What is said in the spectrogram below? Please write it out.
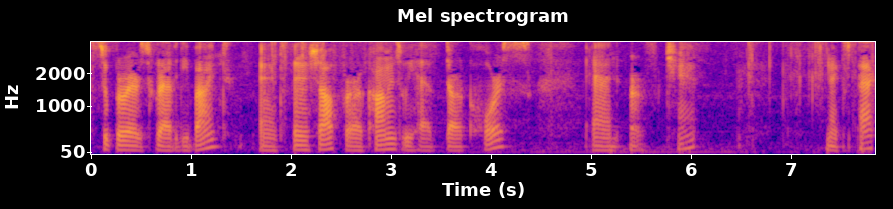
Super Rare is Gravity Bind, and to finish off for our commons we have Dark Horse and Earth Chant. Next pack.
